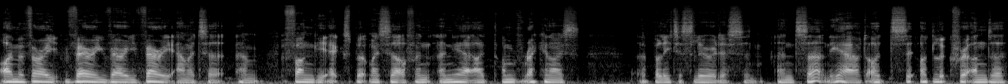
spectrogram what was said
I'm a very, very, very, very amateur um, fungi expert myself, and, and yeah, I, I recognise uh, Boletus luridus, and, and certainly, yeah, I'd, I'd, sit, I'd look for it under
